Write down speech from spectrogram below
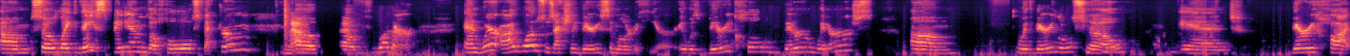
Um, so like they span the whole spectrum Yeah. of, of weather. And where I was was actually very similar to here. It was very cold, bitter winters um, with very little snow and very hot,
